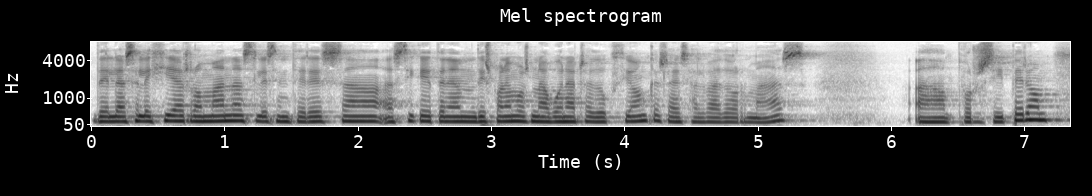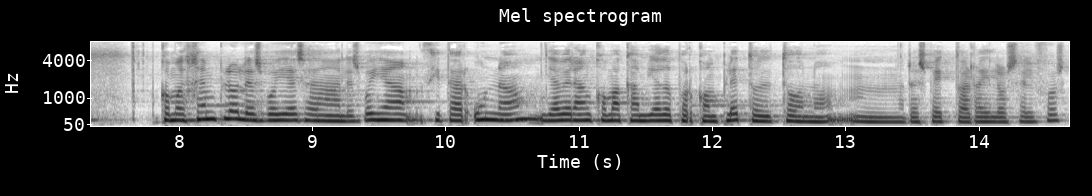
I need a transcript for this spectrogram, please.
De las elegías romanas, si les interesa, así que tenemos, disponemos una buena traducción, que es la de Salvador Más, uh, por sí. Pero como ejemplo les voy, a, les voy, a, citar una, ya verán cómo ha cambiado por completo el tono mmm, respecto al Rey de los Elfos,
